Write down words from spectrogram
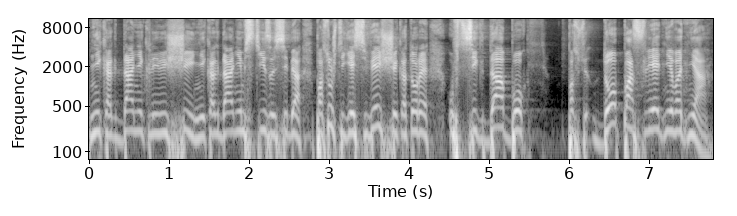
никогда не клевещи, никогда не мсти за себя. Послушайте, есть вещи, которые всегда Бог до последнего дня.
